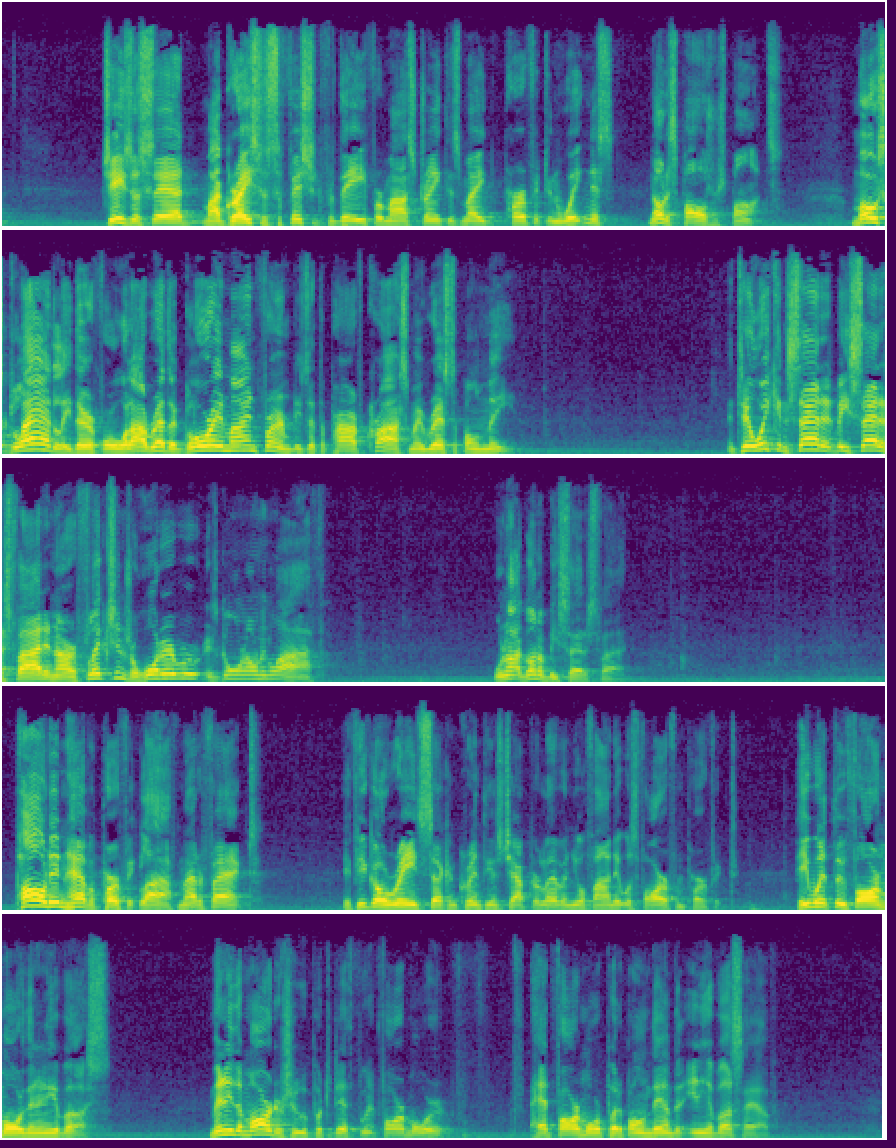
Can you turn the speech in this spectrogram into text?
Jesus said, "My grace is sufficient for thee, for my strength is made perfect in weakness." Notice Paul's response. Most gladly, therefore, will I rather glory in my infirmities that the power of Christ may rest upon me. Until we can be satisfied in our afflictions or whatever is going on in life, we're not going to be satisfied. Paul didn't have a perfect life. Matter of fact, if you go read 2 Corinthians chapter 11, you'll find it was far from perfect. He went through far more than any of us. Many of the martyrs who were put to death went far more, had far more put upon them than any of us have.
